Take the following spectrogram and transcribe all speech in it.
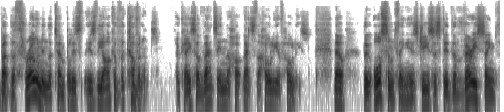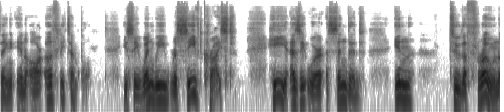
but the throne in the temple is is the ark of the covenant. Okay so that's in the that's the holy of holies. Now the awesome thing is jesus did the very same thing in our earthly temple. You see when we received christ he as it were ascended in to the throne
